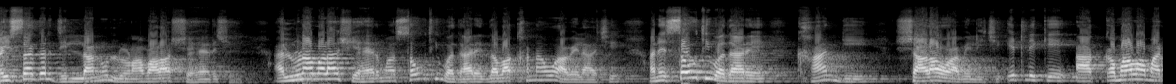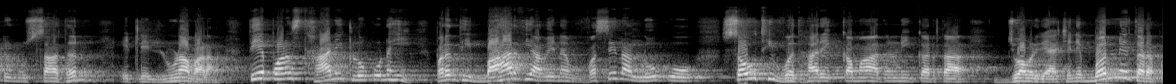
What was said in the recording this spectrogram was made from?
મહીસાગર જિલ્લાનું લુણાવાડા શહેર છે. આ લુણાવાડા શહેરમાં સૌથી વધારે દવાખાનાઓ આવેલા છે અને સૌથી વધારે ખાનગી શાળાઓ આવેલી છે. એટલે કે આ કમાવા માટેનું સાધન એટલે લુણાવાડા. તે પણ સ્થાનિક લોકો નહીં, પરંતુ બહારથી આવીને વસેલા લોકો સૌથી વધારે કમાણી કરતા જોવા મળી રહ્યા છે. અને બંને તરફ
